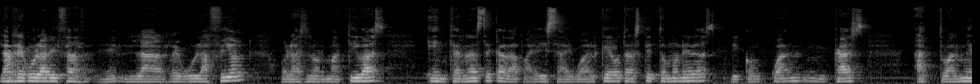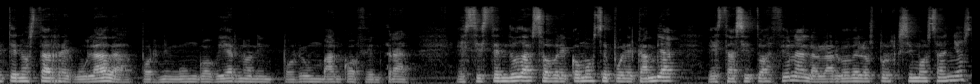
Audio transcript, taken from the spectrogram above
La, eh, la regulación o las normativas internas de cada país, al igual que otras criptomonedas, Bitcoin Cash actualmente no está regulada por ningún gobierno ni por un banco central. Existen dudas sobre cómo se puede cambiar esta situación a lo largo de los próximos años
